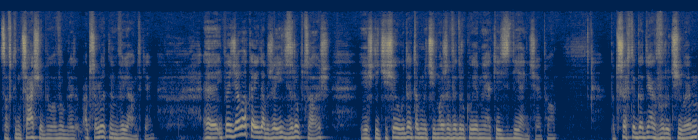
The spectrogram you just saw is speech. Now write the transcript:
co w tym czasie było w ogóle absolutnym wyjątkiem. E, I powiedział, ok, dobrze, idź, zrób coś. Jeśli ci się uda, to my ci może wydrukujemy jakieś zdjęcie. Po, po trzech tygodniach wróciłem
